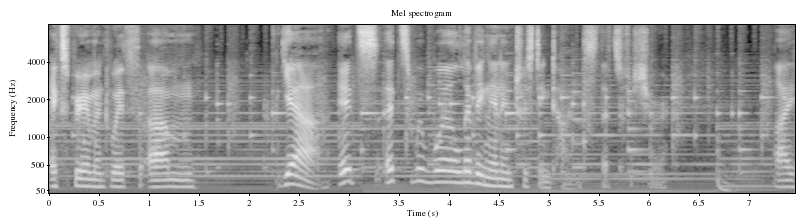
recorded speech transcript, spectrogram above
experiment with. Um, yeah, it's it's we- we're living in interesting times. That's for sure. I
